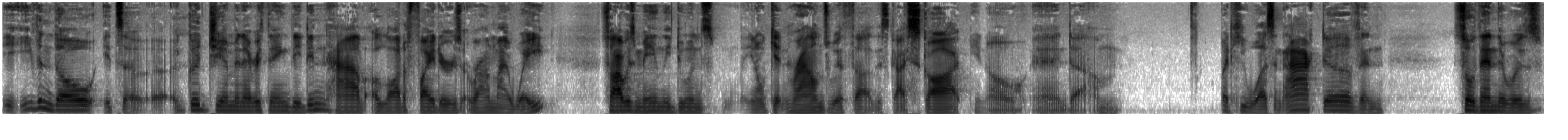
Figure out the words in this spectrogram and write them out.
even though it's a, a good gym and everything, they didn't have a lot of fighters around my weight. So I was mainly doing, you know, getting rounds with uh, this guy Scott, you know, and um, but he wasn't active and so then there was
